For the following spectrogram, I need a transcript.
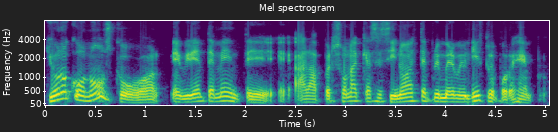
Yo no conozco, evidentemente, a la persona que asesinó a este primer ministro, por ejemplo.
